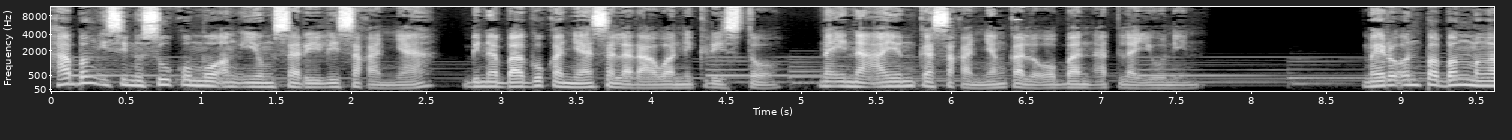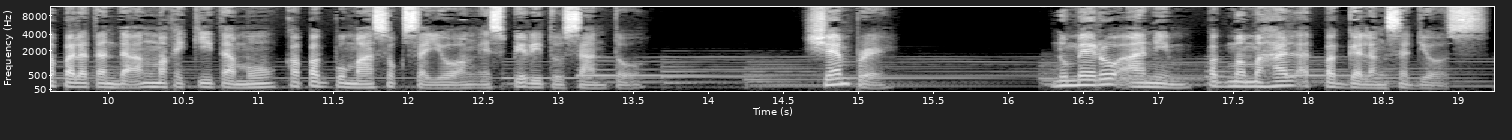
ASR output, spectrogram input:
Habang isinusuko mo ang iyong sarili sa Kanya, binabago Kanya sa larawan ni Kristo, na inaayon ka sa Kanyang kalooban at layunin. Mayroon pa bang mga palatandaang makikita mo kapag pumasok sa iyo ang Espiritu Santo? Siyempre. Numero 6, pagmamahal at paggalang sa Diyos.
